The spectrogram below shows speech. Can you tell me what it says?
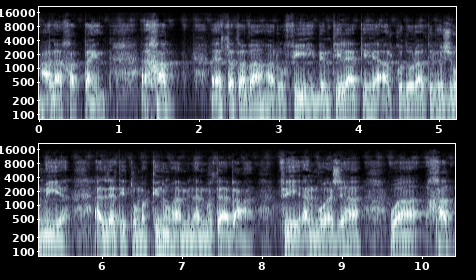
على خطين. خط تتظاهر فيه بامتلاكها القدرات الهجومية التي تمكنها من المتابعة في المواجهة وخط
